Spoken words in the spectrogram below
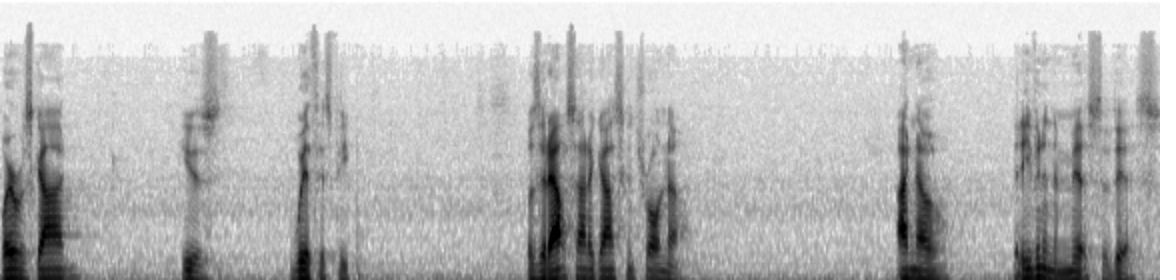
Where was God? He was with his people. Was it outside of God's control? No. I know that even in the midst of this,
